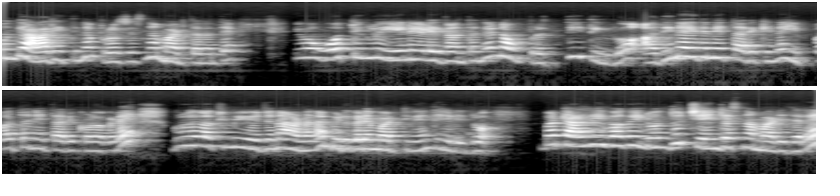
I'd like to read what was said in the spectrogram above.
ಮುಂದೆ ಆ ರೀತಿನ ಪ್ರೋಸೆಸ್ನ ಮಾಡ್ತಾರಂತೆ. ಇವಾಗ ಹೋದ ತಿಂಗಳು ಏನು ಹೇಳಿದ್ರು ಅಂತಂದರೆ ನಾವು ಪ್ರತಿ ತಿಂಗಳು ಹದಿನೈದನೇ ತಾರೀಕಿಂದ ಇಪ್ಪತ್ತನೇ ತಾರೀಕೊಳಗಡೆ ಗೃಹಲಕ್ಷ್ಮಿ ಯೋಜನಾ ಹಣನ ಬಿಡುಗಡೆ ಮಾಡ್ತೀವಿ ಅಂತ ಹೇಳಿದರು. ಬಟ್ ಆದರೆ ಇವಾಗ ಇಲ್ಲೊಂದು ಚೇಂಜಸ್ನ ಮಾಡಿದ್ದಾರೆ.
